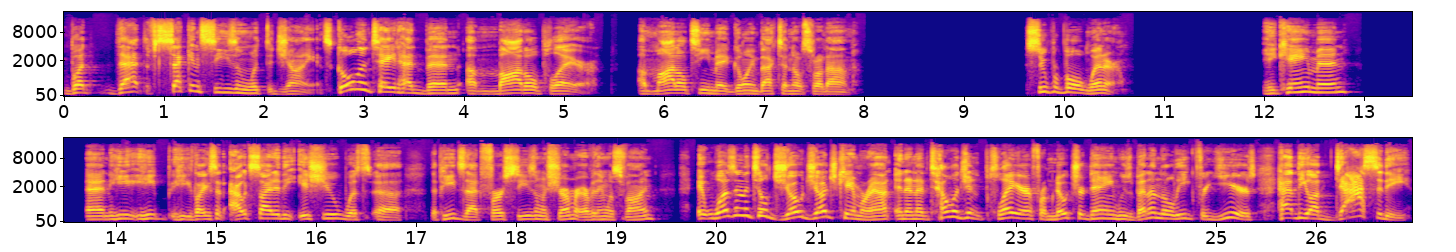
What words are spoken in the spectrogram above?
But that second season with the Giants, Golden Tate had been a model player, a model teammate going back to Notre Dame. Super Bowl winner. He came in And he he he like I said, outside of the issue with uh, the Peds that first season with Shurmur, everything was fine. It wasn't until Joe Judge came around and an intelligent player from Notre Dame who's been in the league for years had the audacity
